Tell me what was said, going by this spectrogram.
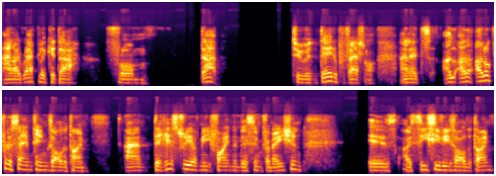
and I replicate that from that to a data professional. And it's I, I, look for the same things all the time. And the history of me finding this information is I see CVs all the time,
